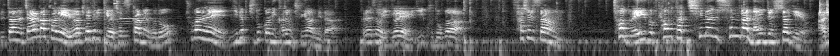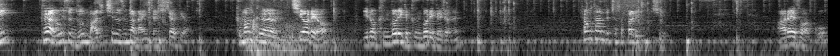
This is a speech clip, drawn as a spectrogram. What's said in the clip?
일단은 짤막하게 요약해드릴게요 잭스카멜 구도. 초반에 2렙 주도권이 가장 중요합니다. 그래서 이게 이 구도가 사실상 첫 웨이브 평타 치는 순간 라인전 시작이에요. 아니 그냥 여기서 눈 마주치는 순간 라인전 시작이야. 그만큼 치열해요. 이런 근거리 대 근거리 대전은 평타 한 대 쳐서 빨리 죽지 아래에서 왔고.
